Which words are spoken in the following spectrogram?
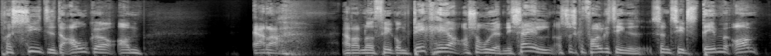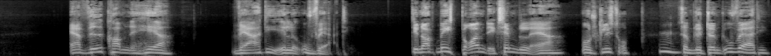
præsidiet, der afgør, om er der, er der noget fik om dæk her, og så ryger den i salen, og så skal Folketinget sådan set stemme om, er vedkommende her værdig eller uværdig. Det nok mest berømte eksempel er Måns Glistrup, mm. som blev dømt uværdig.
